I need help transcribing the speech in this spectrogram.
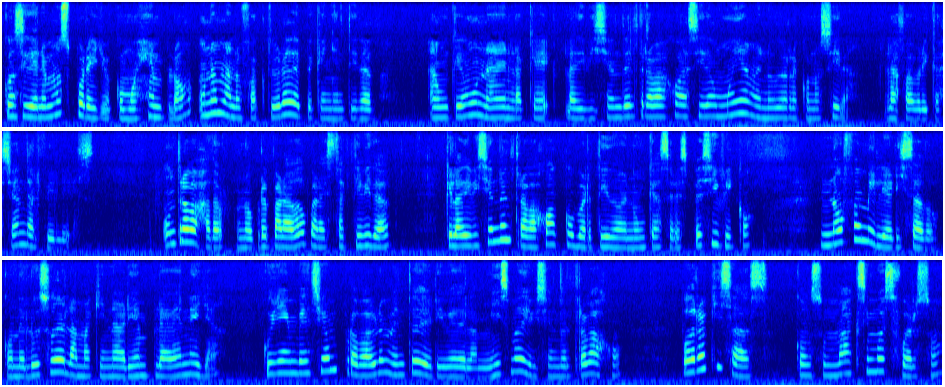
Consideremos por ello como ejemplo una manufactura de pequeña entidad, aunque una en la que la división del trabajo ha sido muy a menudo reconocida, la fabricación de alfileres. Un trabajador no preparado para esta actividad, que la división del trabajo ha convertido en un quehacer específico, no familiarizado con el uso de la maquinaria empleada en ella, cuya invención probablemente derive de la misma división del trabajo, podrá quizás, con su máximo esfuerzo,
